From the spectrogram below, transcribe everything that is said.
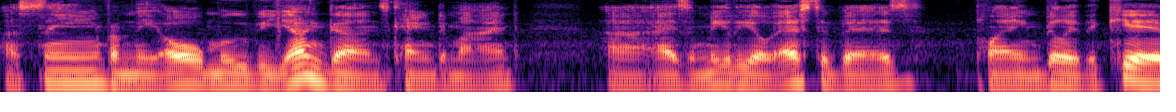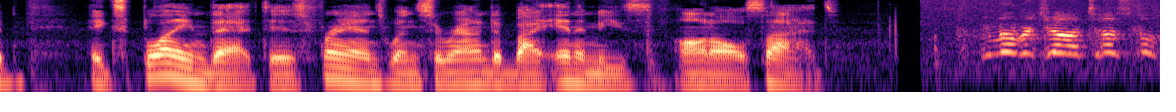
A scene from the old movie Young Guns came to mind uh, as Emilio Estevez, playing Billy the Kid, explained that to his friends when surrounded by enemies on all sides. Remember John Tunstall?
